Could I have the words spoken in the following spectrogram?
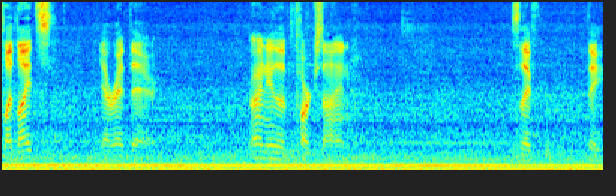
floodlights. Yeah, right there. Right near the park sign. So they they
